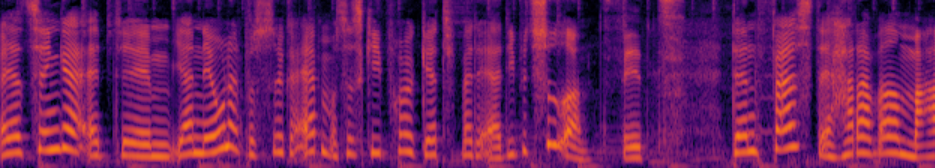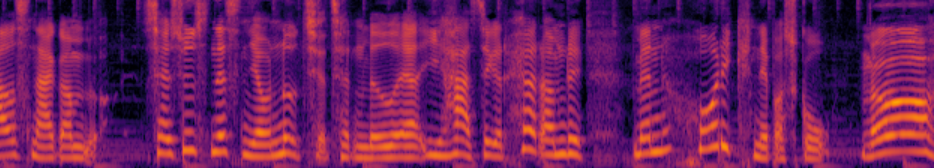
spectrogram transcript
Og jeg tænker, at øh, jeg nævner et par stykker af dem, og så skal I prøve at gætte, hvad det er, de betyder. Fedt. Den første har der været meget snak om, så jeg synes næsten, jeg var nødt til at tage den med. Ja, I har sikkert hørt om det, men hurtigknæppersko. Nå,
